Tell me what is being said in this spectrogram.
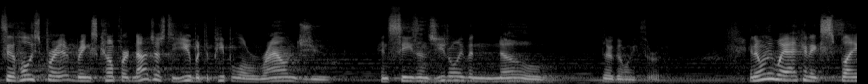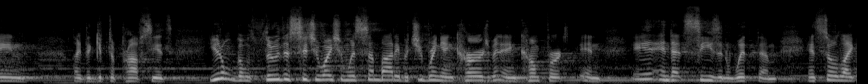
See, the Holy Spirit brings comfort not just to you, but to people around you in seasons you don't even know they're going through. And the only way I can explain like the gift of prophecy. It's you don't go through this situation with somebody, but you bring encouragement and comfort in, in, in that season with them. And so, like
